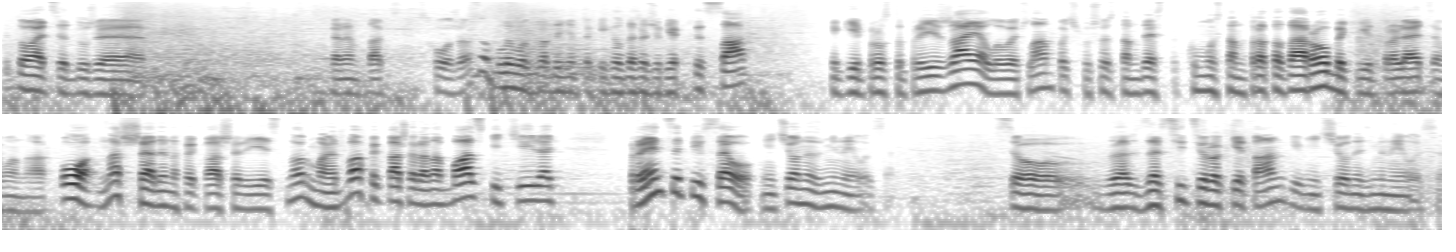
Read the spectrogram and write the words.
ситуація дуже, скажімо так, схожа. Особливо з веденням таких ЛТшечок, як Тесак, який просто приїжджає, ловить лампочку, щось там десь комусь там тратата робить і відправляється в ангар. О, наш ще один ФКшер є. Нормально. Два ФКшера на баски чилять. В принципі, все ок, нічого не змінилося. Все, за, за всі ці роки танків нічого не змінилося.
